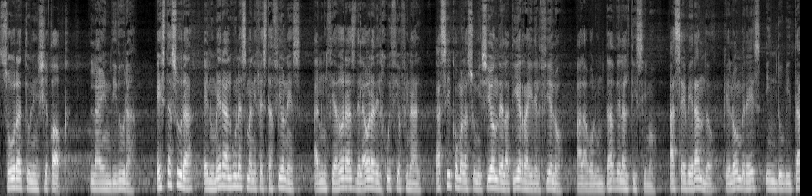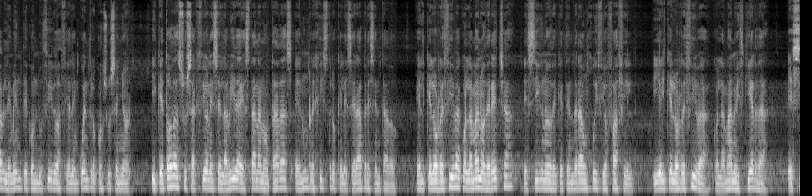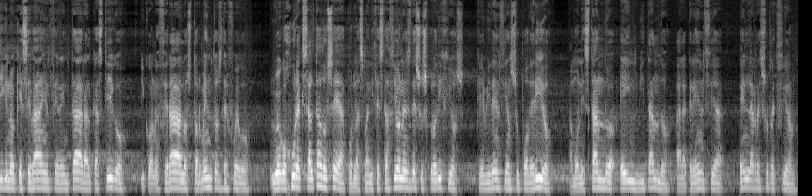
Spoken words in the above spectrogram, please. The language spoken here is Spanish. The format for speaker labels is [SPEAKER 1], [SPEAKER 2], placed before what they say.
[SPEAKER 1] Suratul Inshiqaq, la hendidura. Esta sura enumera algunas manifestaciones anunciadoras de la hora del juicio final, así como la sumisión de la tierra y del cielo a la voluntad del Altísimo, aseverando que el hombre es indubitablemente conducido hacia el encuentro con su Señor y que todas sus acciones en la vida están anotadas en un registro que le será presentado. El que lo reciba con la mano derecha es signo de que tendrá un juicio fácil y el que lo reciba con la mano izquierda es signo que se va a enfrentar al castigo y conocerá los tormentos del fuego. Luego jura exaltado sea por las manifestaciones de sus prodigios que evidencian su poderío, amonestando e invitando a la creencia en la resurrección.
